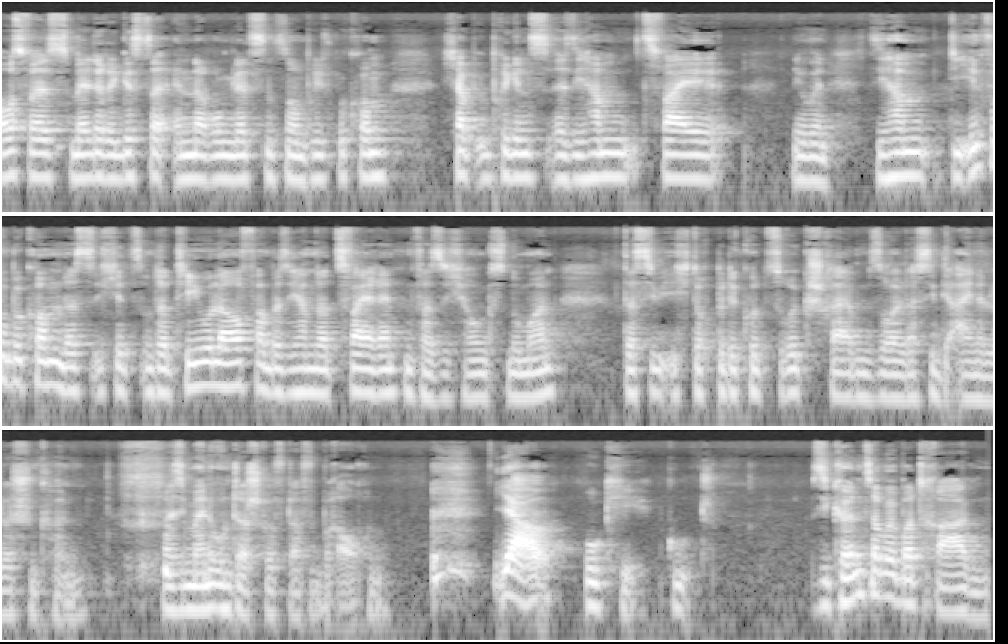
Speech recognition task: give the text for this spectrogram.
Ausweismelderegisteränderung letztens noch einen Brief bekommen. Ich habe übrigens, äh, sie haben zwei, nee, Moment, sie haben die Info bekommen, dass ich jetzt unter Theo laufe, aber sie haben da zwei Rentenversicherungsnummern, dass sie ich doch bitte kurz zurückschreiben soll, dass sie die eine löschen können. Weil sie meine Unterschrift dafür brauchen. Ja, Okay, gut. Sie können es aber übertragen.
